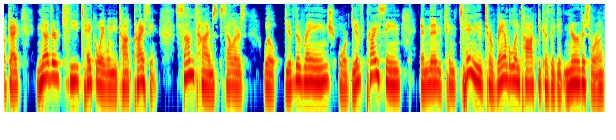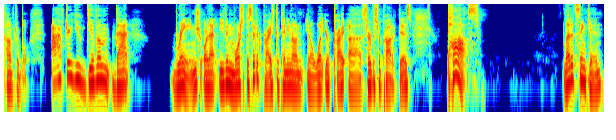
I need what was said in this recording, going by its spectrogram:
Okay. Another key takeaway when you talk pricing. Sometimes sellers will give the range or give pricing and then continue to ramble and talk because they get nervous or uncomfortable. After you give them that range or that even more specific price, depending on, you know, what your pri- uh, service or product is, pause, let it sink in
